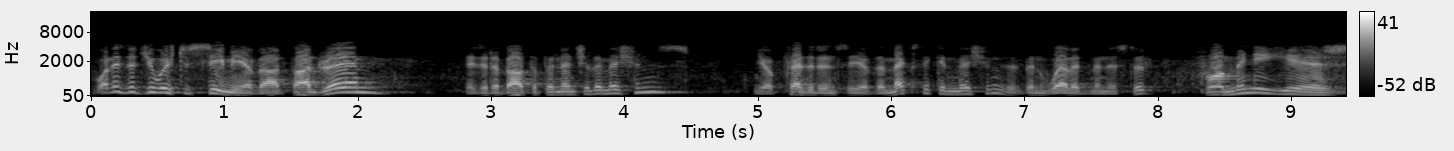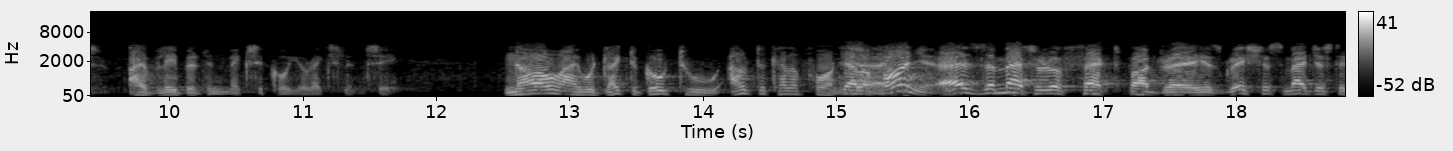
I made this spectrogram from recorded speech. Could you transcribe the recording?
What is it you wish to see me about, Padre? Is it about the Peninsular missions? Your presidency of the Mexican missions has been well administered. For many years, I've labored in Mexico, Your Excellency. Now I would like to go to Alta California. California? As a matter of fact, Padre, His Gracious Majesty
